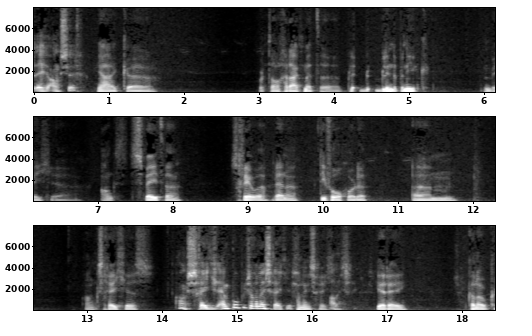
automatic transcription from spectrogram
deze angst zich? Ja, ik eh, word dan geraakt met eh, bl- bl- blinde paniek. Een beetje angst, zweten, schreeuwen, rennen, die volgorde. Ehm angstscheetjes, Angst, scheetjes en poepjes of alleen scheetjes? alleen scheetjes. Alleen scheetjes. Kan ook,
